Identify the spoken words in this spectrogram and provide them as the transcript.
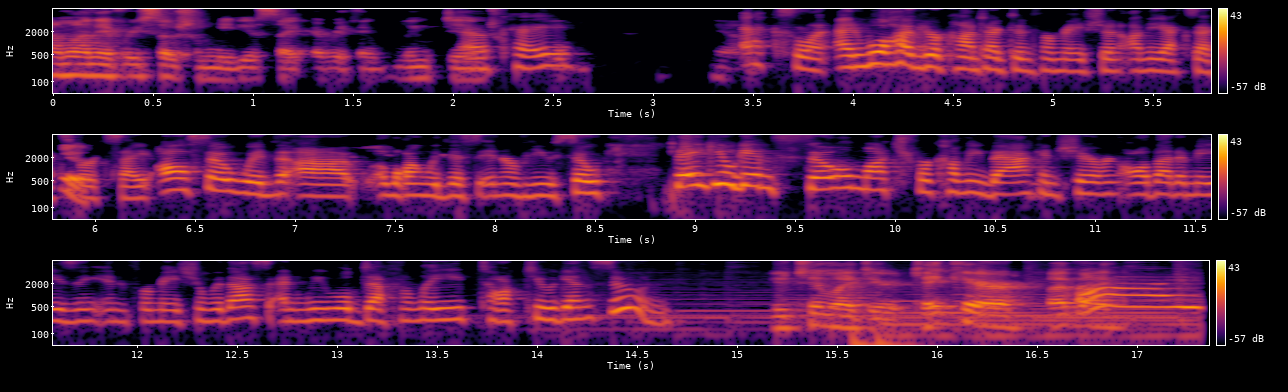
I'm on every social media site, everything, LinkedIn. Okay. Yeah. Excellent. And we'll have your contact information on the Ex Expert yeah. site also with uh, along with this interview. So thank you again so much for coming back and sharing all that amazing information with us. And we will definitely talk to you again soon. You too, my dear. Take care. Bye-bye. Bye.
